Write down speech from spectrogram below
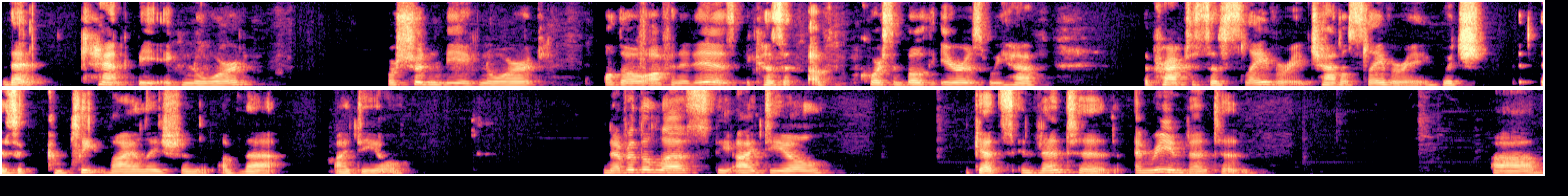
that can't be ignored or shouldn't be ignored although often it is, because of course in both eras we have the practice of slavery, chattel slavery, which is a complete violation of that ideal. Nevertheless, the ideal gets invented and reinvented. Uh,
